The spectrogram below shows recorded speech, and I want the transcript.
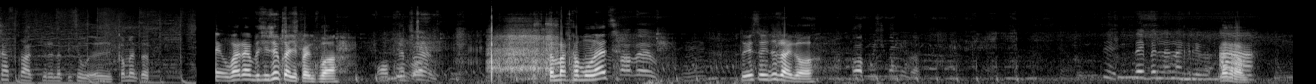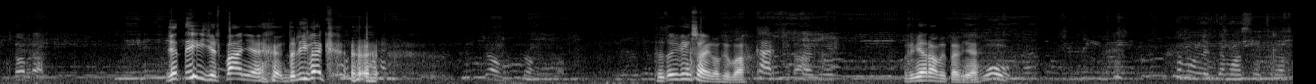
Kaspra który napisał y, komentarz. Uważaj, by się szybko nie pękła. O, kurwa. Tam masz hamulec? Paweł, Tu jest coś dużego. popuść hamulec. Ty, daj będę nagrywał. Nagram. Dobra, Gdzie ty idziesz, panie? Do Liwek? ciąg, ciąg. To coś większego chyba. Karpik pewnie. Wymiarowy pewnie. Hamulec za mocno trochę.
